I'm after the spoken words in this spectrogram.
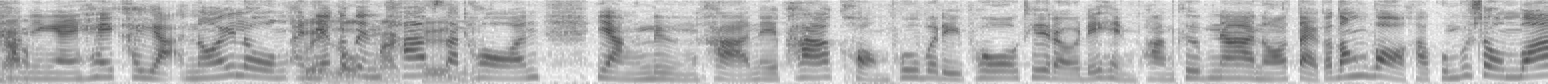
ครับทำยังไงให้ขยะน้อยลง อันนี้ก็เป็นช่วยโลกมากภาพขึ้นสะท้อนอย่างหนึ่งค่ะ ในภาคของผู้บริโภคที่เราได้เห็นความคืบหน้าเนาะแต่ก็ต้องบอกค่ะคุณผู้ชมว่า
